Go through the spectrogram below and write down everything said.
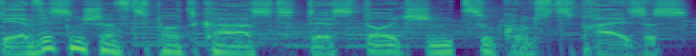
der Wissenschaftspodcast des Deutschen Zukunftspreises.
